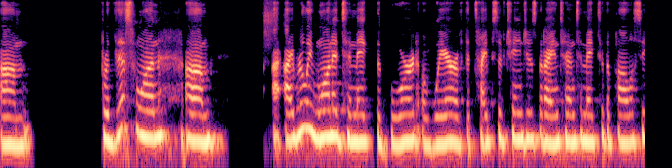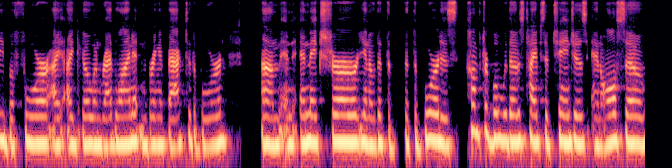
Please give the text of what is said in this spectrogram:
Um, for this one, um, I, really wanted to make the board aware of the types of changes that I intend to make to the policy before I, I go and redline it and bring it back to the board. Um, and, and make sure, you know, that the, that the board is comfortable with those types of changes and also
